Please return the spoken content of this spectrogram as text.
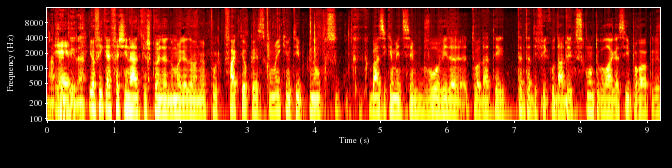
na Argentina. É, eu fiquei fascinado com a escolha do Maradona, porque de facto eu penso como é que um tipo que, não, que, que basicamente sempre voou a vida toda a ter tanta dificuldade de se controlar a si próprio,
